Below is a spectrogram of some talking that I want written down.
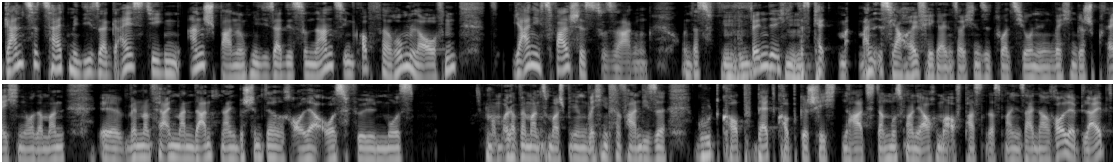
ganze Zeit mit dieser geistigen Anspannung, mit dieser Dissonanz im Kopf herumlaufen, ja nichts Falsches zu sagen. Und das mhm. finde ich, mhm. das kennt, man ist ja häufiger in solchen Situationen, in irgendwelchen Gesprächen oder man, äh, wenn man für einen Mandanten eine bestimmte Rolle ausfüllen muss oder wenn man zum Beispiel in irgendwelchen Verfahren diese Good Cop, Bad Cop Geschichten hat, dann muss man ja auch immer aufpassen, dass man in seiner Rolle bleibt.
